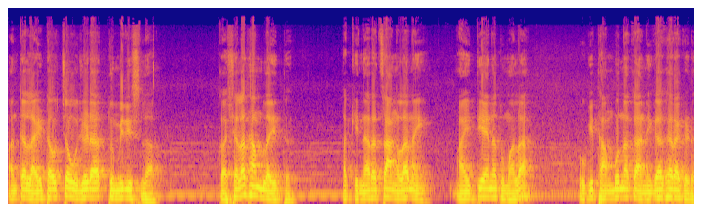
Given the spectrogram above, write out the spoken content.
आणि त्या लाइट हाऊसच्या उजेडात तुम्ही दिसला. कशाला थांबला इथं? हा किनारा चांगला नाही माहिती आहे ना तुम्हाला? उगी थांबू नका निघा घराकडं.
